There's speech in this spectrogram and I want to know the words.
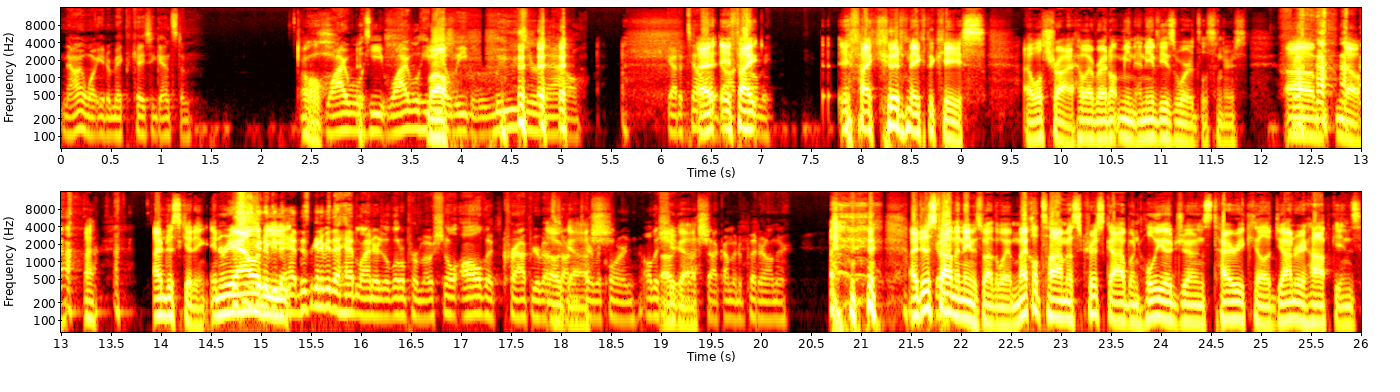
Now I want you to make the case against him. Oh, why will he? Why will he well, be a league loser now? Got to tell me. Uh, if I me. if I could make the case, I will try. However, I don't mean any of these words, listeners. Um, no, I, am just kidding. In reality, this is going to be the headliner, the little promotional, all the crap you're about to oh, talk to Terry McLaurin, all the oh, shit oh, gosh. I'm going to put it on there. I just Go. found the names, by the way. Michael Thomas, Chris Godwin, Julio Jones, Tyreek Hill, DeAndre Hopkins,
